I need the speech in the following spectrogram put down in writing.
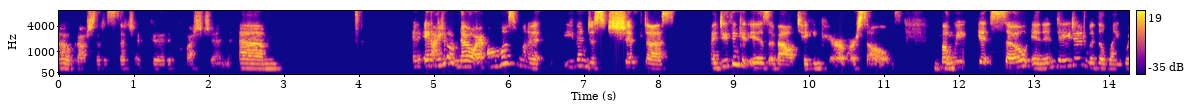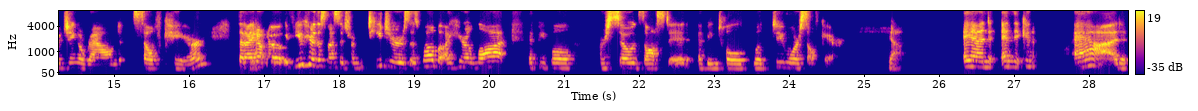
Oh gosh, that is such a good question. Um, and, and I don't know. I almost want to even just shift us. I do think it is about taking care of ourselves, but mm-hmm. we get so inundated with the languaging around self care that I don't know if you hear this message from teachers as well, but I hear a lot that people are so exhausted of being told, well, do more self care. Yeah. And and it can add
